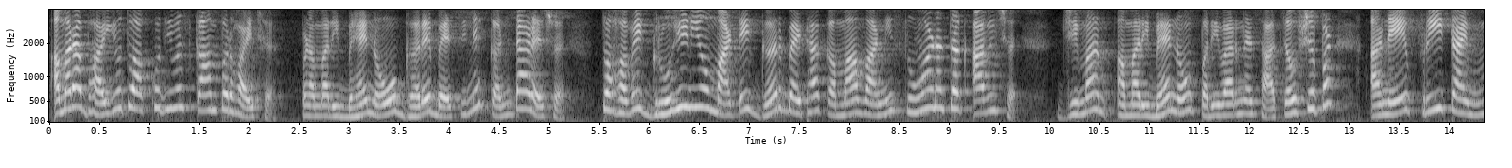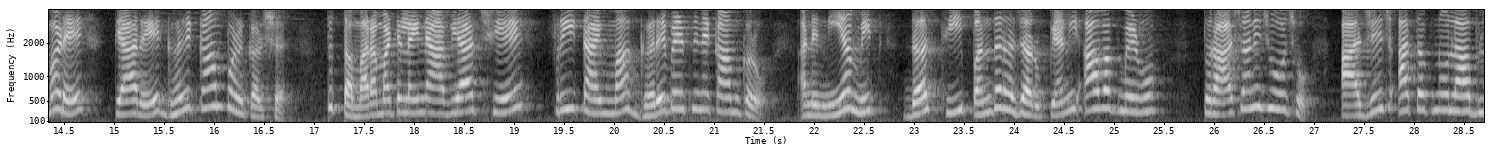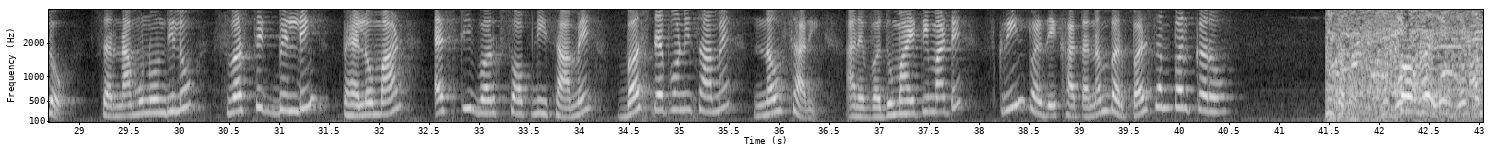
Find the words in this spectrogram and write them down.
અમારા ભાઈઓ તો આખો દિવસ કામ પર હોય છે. પણ અમારી બહેનો ઘરે બેસીને કંટાળે છે. તો હવે ગૃહિણીઓ માટે ઘર બેઠા કમાવાની સુવર્ણ તક આવી છે. જેમાં અમારી બહેનો પરિવારને સાચવશે પણ અને ફ્રી ટાઈમ મળે ત્યારે ઘરે કામ પણ કરશે. તો તમારા માટે લઈને આવ્યા છીએ. ફ્રી ટાઈમમાં ઘરે બેસીને કામ કરો અને નિયમિત દસથી પંદર હજાર રૂપિયાની આવક મેળવો. તો રાશાની જુઓ છો, આજે જ આ તકનો લાભ લો. સરનામું નોંધી લો, સ્વસ્તિક બિલ્ડિંગ, પહેલો માળ એસટી વર્કશોપની સામે બસ ડેપોની સામે નવસારી. અને વધુ માહિતી માટે સ્ક્રીન પર દેખાતા નંબર પર સંપર્ક કરો.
